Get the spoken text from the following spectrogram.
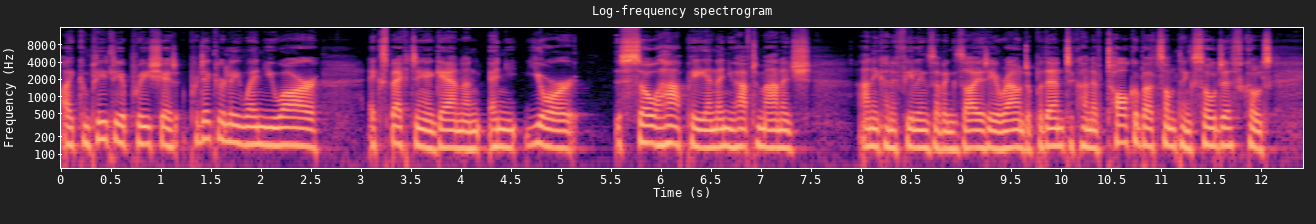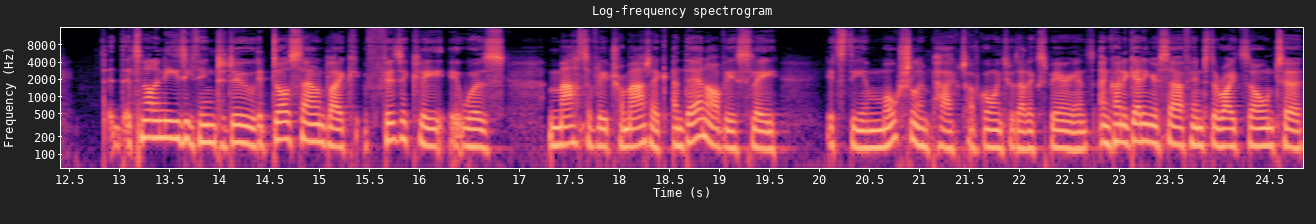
I completely appreciate, particularly when you are expecting again and, and you're so happy, and then you have to manage any kind of feelings of anxiety around it. But then to kind of talk about something so difficult, it's not an easy thing to do. It does sound like physically it was massively traumatic. And then obviously it's the emotional impact of going through that experience and kind of getting yourself into the right zone to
